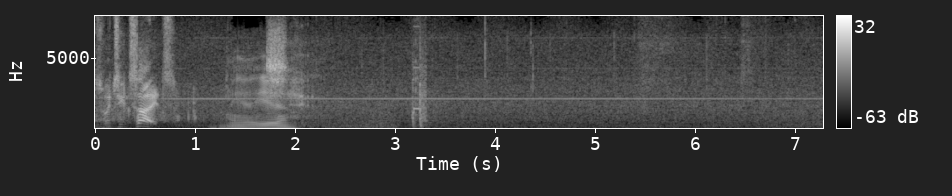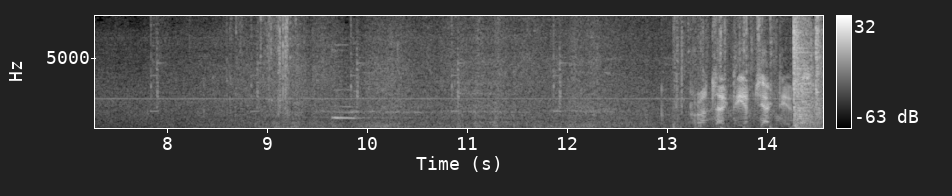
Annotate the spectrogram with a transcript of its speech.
Switching sides. Yeah, yeah. the objectives.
